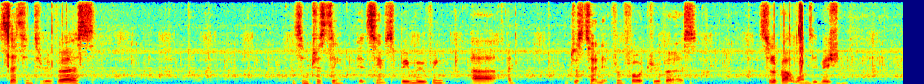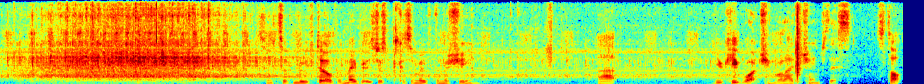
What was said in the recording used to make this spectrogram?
Set into reverse. It's interesting. It seems to be moving uh, just turned it from forward to reverse. Still about one division. Seems to have moved over. Maybe it's just because I moved the machine. Uh, you keep watching while I change this. Stop.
